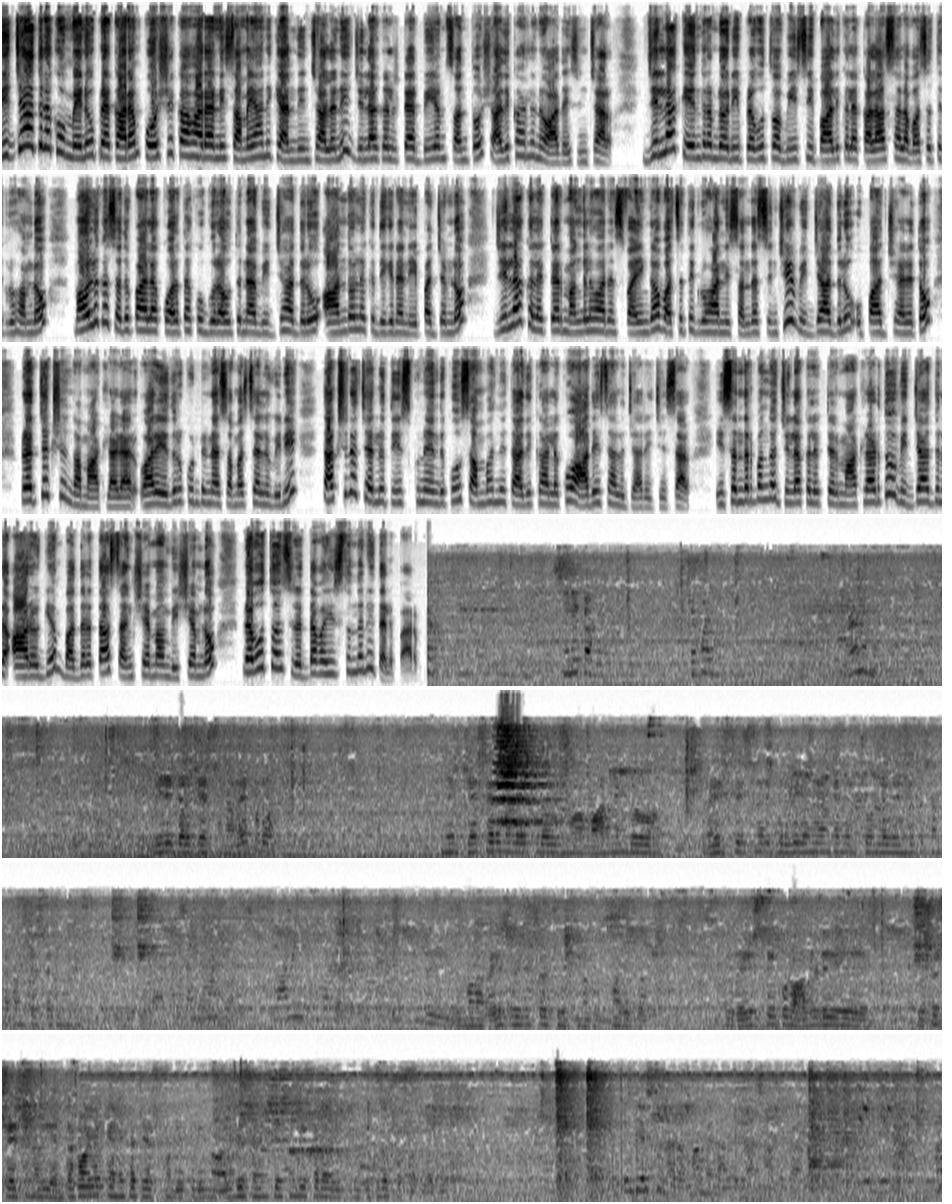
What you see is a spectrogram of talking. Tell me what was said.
విద్యార్థులకు మెనూ ప్రకారం పోషకాహారాన్ని సమయానికి అందించాలని జిల్లా కలెక్టర్ బిఎం సంతోష్ అధికారులను ఆదేశించారు. జిల్లా కేంద్రంలోని ప్రభుత్వ బీసీ బాలికల కళాశాల వసతి గృహంలో మౌలిక సదుపాయాల కొరతకు గురవుతున్న విద్యార్థులు ఆందోళనకు దిగిన నేపథ్యంలో జిల్లా కలెక్టర్ మంగళవారం స్వయంగా వసతి గృహాన్ని సందర్శించి విద్యార్థులు ఉపాధ్యాయులతో ప్రత్యక్షంగా మాట్లాడారు. వారు ఎదుర్కొంటున్న సమస్యలను విని తక్షణ చర్యలు తీసుకునేందుకు సంబంధిత అధికారులకు ఆదేశాలు జారీ చేశారు. ఈ సందర్భంగా జిల్లా కలెక్టర్ మాట్లాడుతూ విద్యార్థుల ఆరోగ్యం భద్రత సంక్షేమం విషయంలో ప్రభుత్వం శ్రద్ధ వహిస్తుందని తెలిపారు. సునీత మీరు చేస్తున్నారా ఇప్పుడు? మీరు చేశారు మరి ఇప్పుడు మా- మార్నింగ్ రైస్ తీసినది పురుగులు అంటే మీరు చూడలేదు. ఎందుకు సంతకం చేశారు మరి? మన రైస్ రిజిస్టర్ చూస్తున్నాం ఉప్మా రిజిస్టర్ ఈ రైస్ ఇప్పుడు ఆల్రెడీ ఇష్యూ చేసినది ఎంత వాళ్ళకి వెనక చేసుకోండి? ఇప్పుడు ఈయన ఆల్రెడీ సైన్ చేసింది ఇక్కడ ఇది కూడా చెప్పట్లేదు.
